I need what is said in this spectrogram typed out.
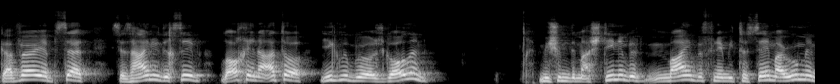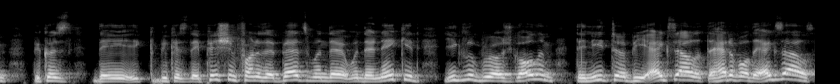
got very upset. He says, Hainu dichsiv, lochen ato yiglu b'rosh arumim because they because they piss in front of their beds when they're when they're naked. Golim. They need to be exiled at the head of all the exiles.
